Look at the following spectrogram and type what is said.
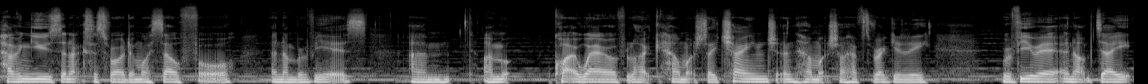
Having used an access rider myself for a number of years, um, I'm quite aware of like how much they change and how much I have to regularly review it and update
